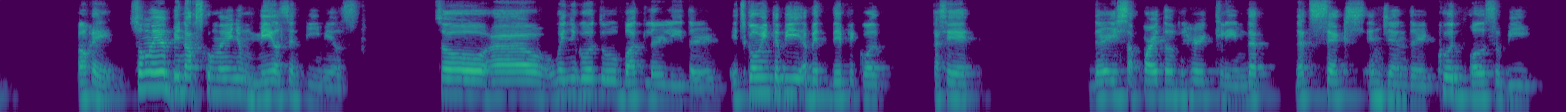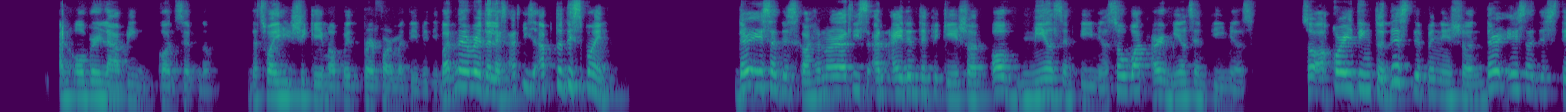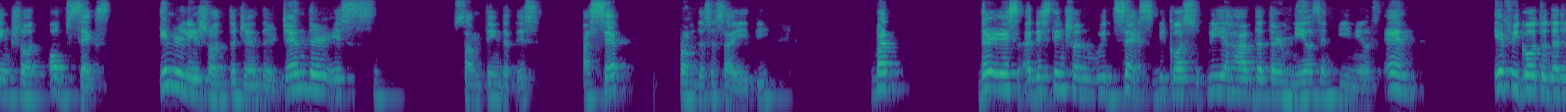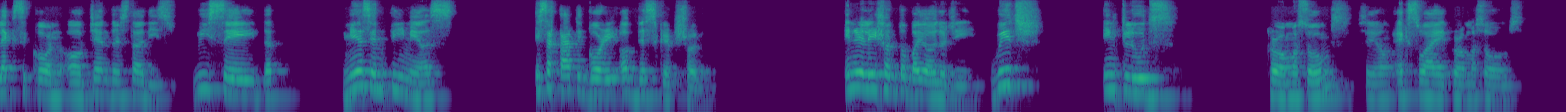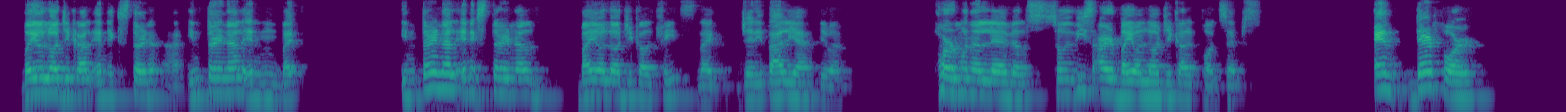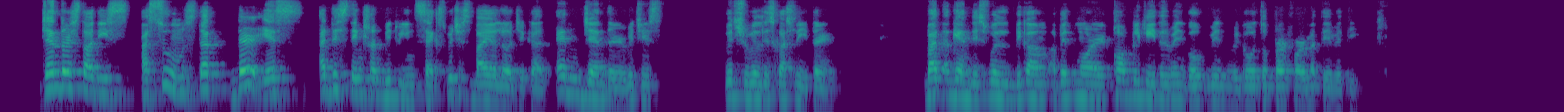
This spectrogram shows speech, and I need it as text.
okay so ngayon binox ko ngayon yung males and females so uh when you go to butler later it's going to be a bit difficult kasi there is a part of her claim that that sex and gender could also be an overlapping concept, no? That's why she came up with performativity. But nevertheless, at least up to this point, there is a discussion or at least an identification of males and females. So what are males and females? So according to this definition, there is a distinction of sex in relation to gender. Gender is something that is a set from the society. But there is a distinction with sex because we have the term males and females. And if we go to the lexicon of gender studies, we say that males and females is a category of description in relation to biology, which includes chromosomes, so yung XY chromosomes, biological and external, uh, internal and bi internal and external biological traits like genitalia, di ba? hormonal levels. So these are biological concepts. And therefore, gender studies assumes that there is a distinction between sex, which is biological, and gender, which is which we'll discuss later. But again, this will become a bit more complicated when go when we go to performativity.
